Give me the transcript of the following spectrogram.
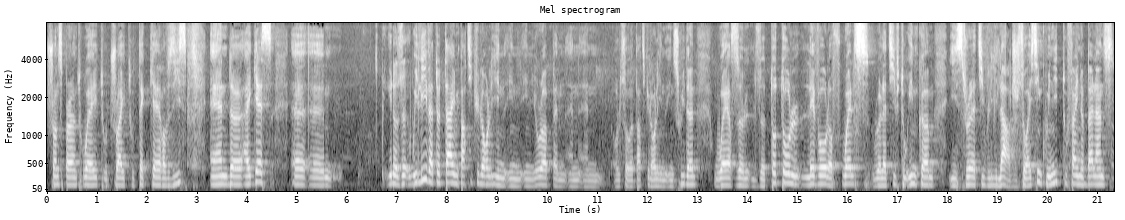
transparent way to try to take care of this, and uh, I guess. Um, you know, the, we live at a time, particularly in, in, in Europe and, and, and also particularly in, in, Sweden, where the, the total level of wealth relative to income is relatively large. So I think we need to find a balance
